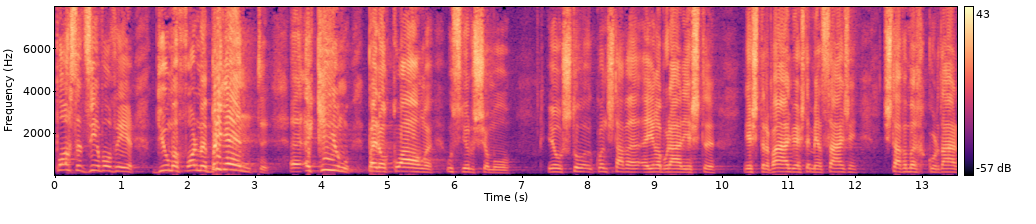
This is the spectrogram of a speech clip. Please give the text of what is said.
possa desenvolver de uma forma brilhante aquilo para o qual o Senhor os chamou eu estou, quando estava a elaborar este, este trabalho, esta mensagem, estava-me a recordar,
